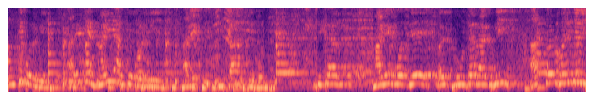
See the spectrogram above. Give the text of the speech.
আনতে বলবি আরেকটি হাঁড়ি আনতে বলবি আরেকটি ঠিকা আনতে বলবি। ঠিকার হাঁড়ির মধ্যে ওই ফুলটা রাখবি আর তোর ঘরে যে ওই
